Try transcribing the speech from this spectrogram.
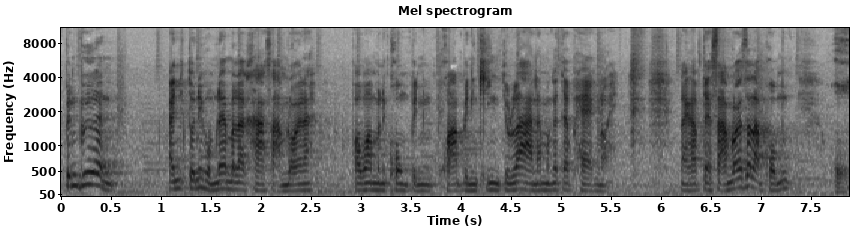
เพื่อนๆ อันนี้ตัวนี้ผมได้มาราคา 300 นะ เพราะว่ามันคงเป็นความเป็นคิงจูล่านะมันก็จะแพงหน่อยนะครับแต่ 300สำหรับผมโอ้โห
